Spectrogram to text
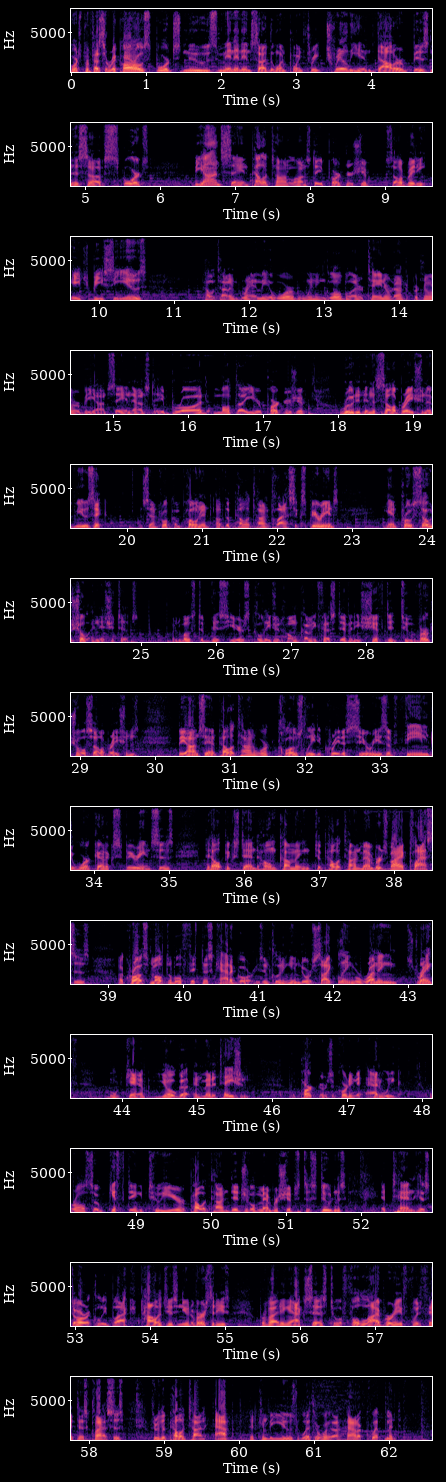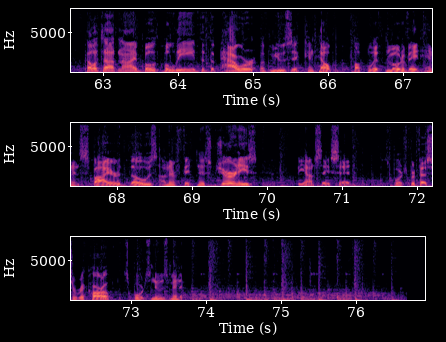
Sports professor Rick Horrow, Sports News Minute inside the $1.3 trillion business of sports. Beyonce and Peloton launched a partnership celebrating HBCUs. Peloton and Grammy Award winning global entertainer and entrepreneur Beyonce announced a broad multi year partnership rooted in the celebration of music, a central component of the Peloton class experience, and pro social initiatives. When most of this year's collegiate homecoming festivities shifted to virtual celebrations, Beyonce and Peloton worked closely to create a series of themed workout experiences to help extend homecoming to Peloton members via classes across multiple fitness categories, including indoor cycling, running, strength, boot camp, yoga, and meditation. The partners, according to Adweek, are also gifting two year Peloton digital memberships to students at 10 historically black colleges and universities providing access to a full library of fitness classes through the Peloton app that can be used with or without equipment. Peloton and I both believe that the power of music can help uplift, motivate, and inspire those on their fitness journeys, Beyonce said. Sports professor Rick Horrow, Sports News Minute.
